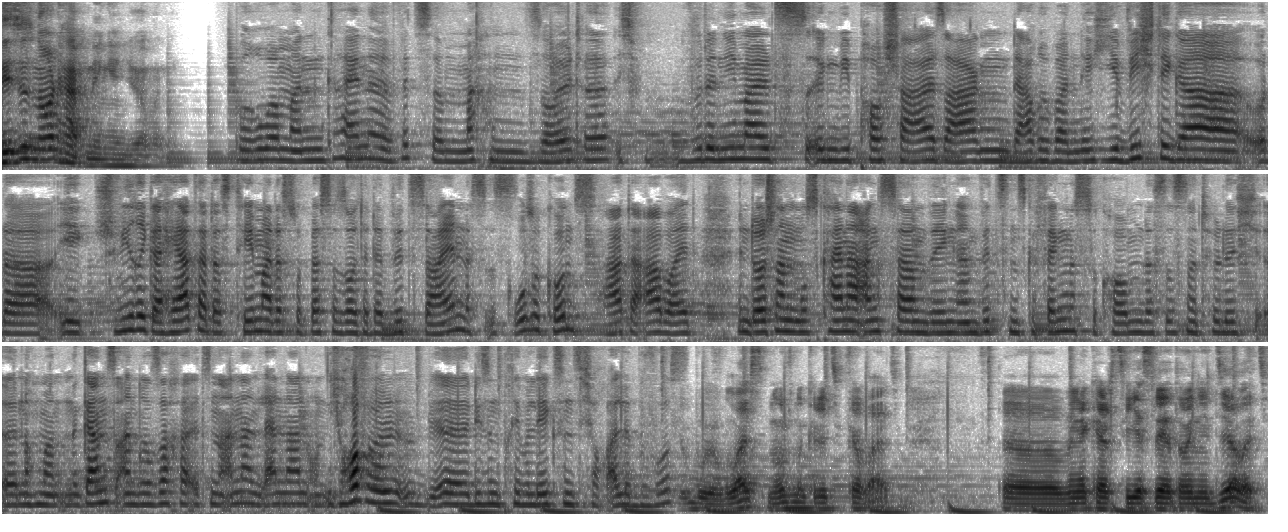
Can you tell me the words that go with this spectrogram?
this is not happening in germany worüber man keine Witze machen sollte. Ich würde niemals irgendwie pauschal sagen, darüber nicht. Je wichtiger oder je schwieriger, härter das Thema, desto besser sollte der Witz sein. Das ist große Kunst, harte Arbeit. In Deutschland muss keiner Angst haben, wegen einem Witz ins Gefängnis zu kommen. Das ist natürlich äh, nochmal eine ganz andere Sache als in anderen Ländern. Und ich hoffe, äh, diesem Privileg sind sich auch alle bewusst. Любую власть нужно критиковать. Э, Мне кажется, если этого не делать,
